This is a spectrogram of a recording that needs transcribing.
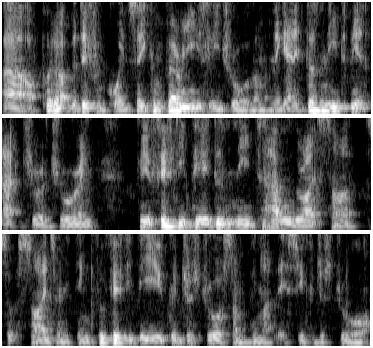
uh, I've put up the different coins so you can very easily draw them. And again, it doesn't need to be an accurate drawing. For your 50p, it doesn't need to have all the right sort of sides or anything. For 50p, you could just draw something like this. You could just draw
